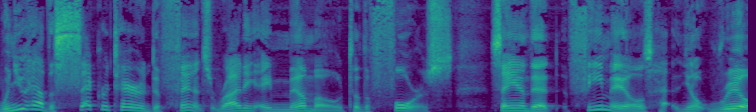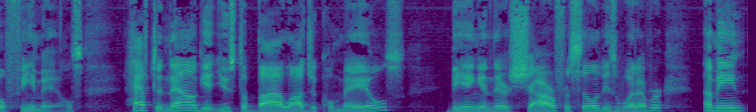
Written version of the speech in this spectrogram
when you have the Secretary of Defense writing a memo to the force saying that females, you know, real females, have to now get used to biological males being in their shower facilities or whatever. I mean,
